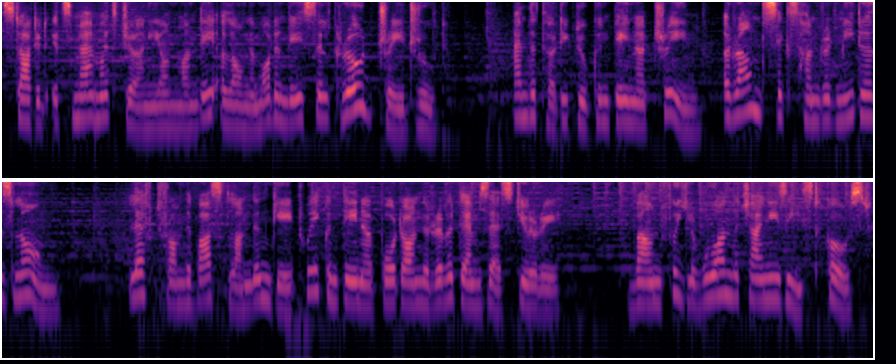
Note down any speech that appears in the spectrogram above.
started its mammoth journey on Monday along a modern-day Silk Road trade route. And the 32-container train, around 600 meters long, left from the vast London Gateway container port on the River Thames estuary, bound for Yiwu on the Chinese east coast.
